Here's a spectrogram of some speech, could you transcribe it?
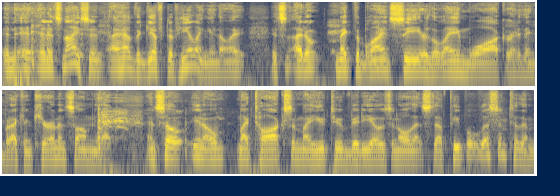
And, and, and it's nice, and I have the gift of healing. You know, I it's I don't make the blind see or the lame walk or anything, but I can cure an insomniac. And so, you know, my talks and my YouTube videos and all that stuff, people listen to them.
